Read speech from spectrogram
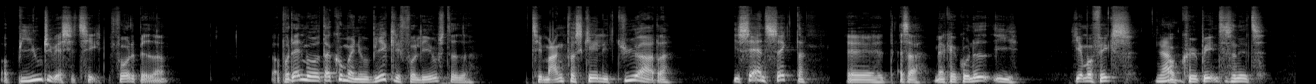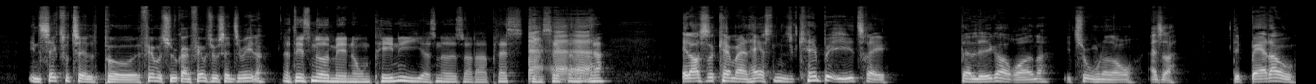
og biodiversitet få det bedre. Og på den måde, der kunne man jo virkelig få levesteder til mange forskellige dyrearter, især insekter. Øh, altså, man kan gå ned i hjem og fix ja. og købe ind til sådan et insekthotel på 25 x 25 cm. Ja, det er sådan noget med nogle pinde i og sådan noget, så der er plads til insekterne. Ja, ja, ja. Eller også så kan man have sådan et kæmpe egetræ, der ligger og rådner i 200 år. Altså, det batter jo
